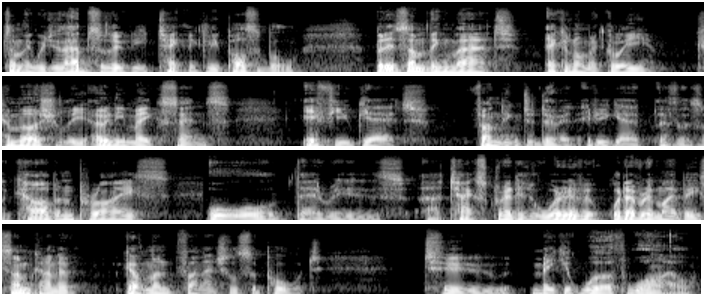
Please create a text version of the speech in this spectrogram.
something which is absolutely technically possible, but it's something that economically, commercially only makes sense if you get funding to do it. If you get, if there's a carbon price or there is a tax credit or whatever, whatever it might be, some kind of government financial support to make it worthwhile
